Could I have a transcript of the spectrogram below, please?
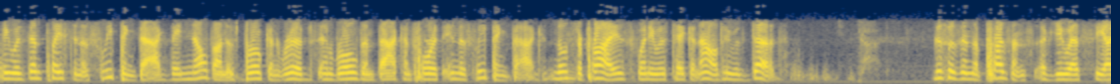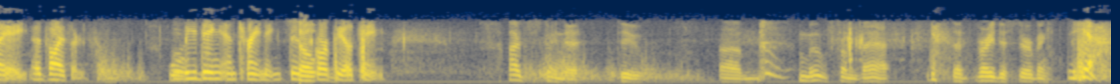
He was then placed in a sleeping bag. They knelt on his broken ribs and rolled him back and forth in a sleeping bag. No surprise, when he was taken out, he was dead. This was in the presence of U.S. CIA advisors well, leading and training the so, Scorpio team. I was just going to to um, move from that. That's very disturbing. Yeah.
